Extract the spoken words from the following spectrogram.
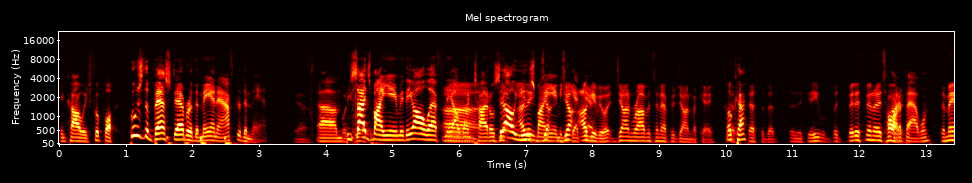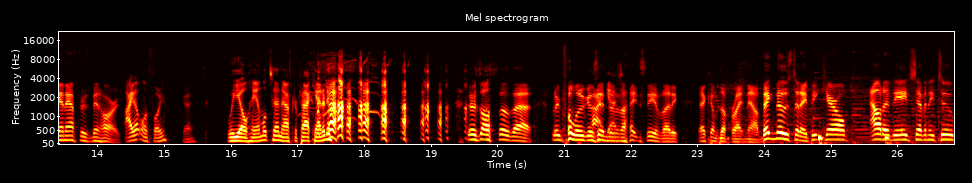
in college football. Who's the best ever? The man after the man. Yeah. Um, besides Miami, they all left and they all won Uh, titles. They all I use think John- Miami John- to get I'll give you it. John Robinson after John McKay. That's, Okay. That's the best. But, he, but but it's been it's Not hard. a bad one. The man after has been hard. I got one for you. Okay. Leo Hamilton after Pat Kennedy. There's also that. Rick Beluga's right, into guys. the night. See you, buddy. That comes up right now. Big news today. Pete Carroll out at the age 72.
